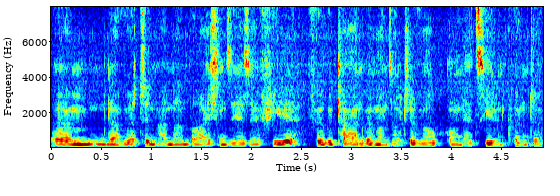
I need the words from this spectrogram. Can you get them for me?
Ähm, da wird in anderen Bereichen sehr, sehr viel für getan, wenn man solche Wirkungen erzielen könnte.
